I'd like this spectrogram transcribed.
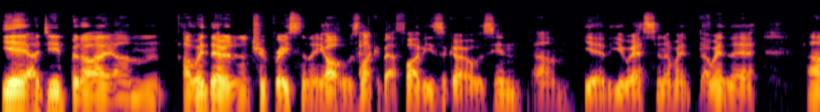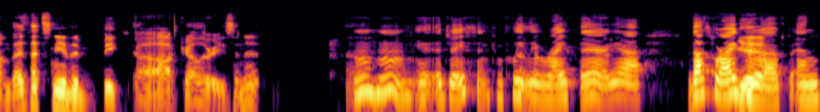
yeah, I did, but I um I went there on a trip recently. Oh, it was like about five years ago. I was in um yeah the US, and I went I went there. Um, that, that's near the big uh, art gallery, isn't it? Um, mm-hmm. Adjacent, completely right there. Yeah that's where I grew yeah, up, and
